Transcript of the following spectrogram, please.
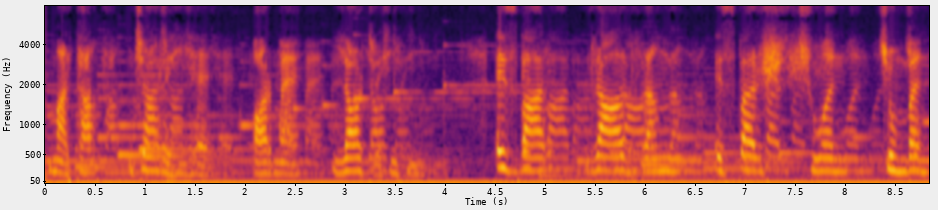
मार्था जा रही है, और मैं लौट रही हूँ। इस बार राग रंग स्पर्श छुअन, चुंबन,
